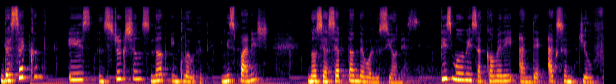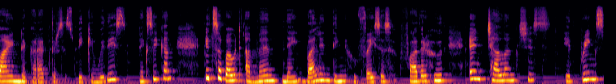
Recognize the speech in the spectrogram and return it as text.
The second is instructions not included. In Spanish, no se aceptan devoluciones. This movie is a comedy, and the accent you'll find the characters speaking with is Mexican. It's about a man named Valentin who faces fatherhood and challenges it brings,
